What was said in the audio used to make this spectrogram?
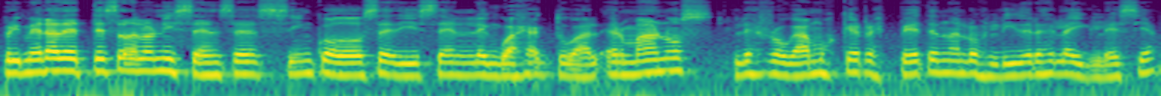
Primera de Tesalonicenses 5:12 dice en lenguaje actual, hermanos, les rogamos que respeten a los líderes de la iglesia.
